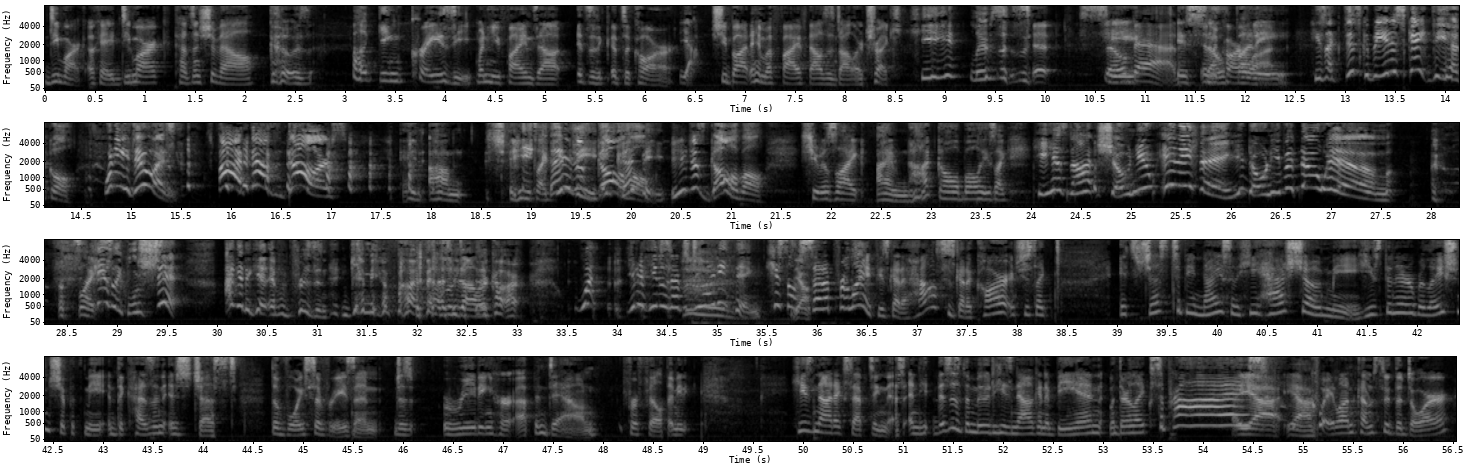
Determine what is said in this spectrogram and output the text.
Demark. Okay, Demark, cousin Chevelle, goes fucking crazy when he finds out it's a it's a car. Yeah. she bought him a five thousand dollar truck. He loses it so He bad. Is so funny. lot. He's like, this could be an escape vehicle. What are you doing? Five thousand dollars. And um, he's It like, could you're be. It just could gullible. be. You're just gullible. She was like, I am not gullible. He's like, he has not shown you anything. You don't even know him. it's like, He's like, well, shit. I gotta get him in prison. Get me a five thousand dollar car. What? You know, he doesn't have to do anything. He's all Yeah. set up for life. He's got a house. He's got a car, and she's like. It's just to be nice, and he has shown me. He's been in a relationship with me, and the cousin is just the voice of reason, just reading her up and down for filth. I mean, he's not accepting this, and he, this is the mood he's now going to be in when they're like, "Surprise!" Yeah, yeah. Quaylon comes through the door.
